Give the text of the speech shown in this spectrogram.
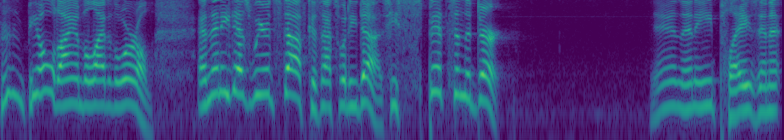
Hmm, Behold, I am the light of the world. And then he does weird stuff because that's what he does. He spits in the dirt. And then he plays in it.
